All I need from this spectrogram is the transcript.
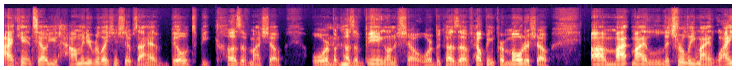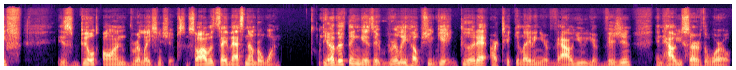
I can't tell you how many relationships I have built because of my show or mm-hmm. because of being on the show or because of helping promote a show. Um my my literally my life is built on relationships. So I would say that's number one. The other thing is it really helps you get good at articulating your value, your vision, and how you serve the world.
